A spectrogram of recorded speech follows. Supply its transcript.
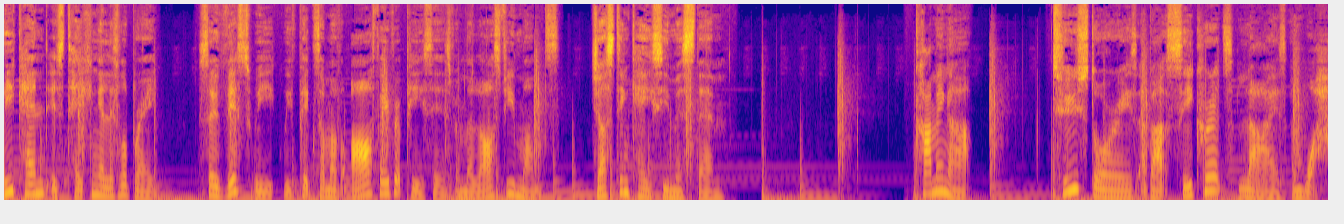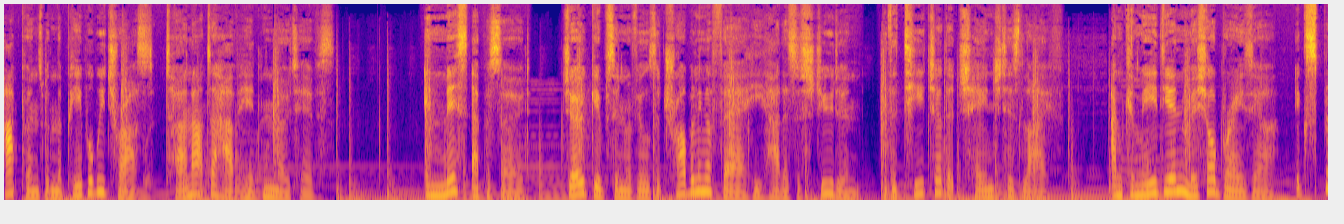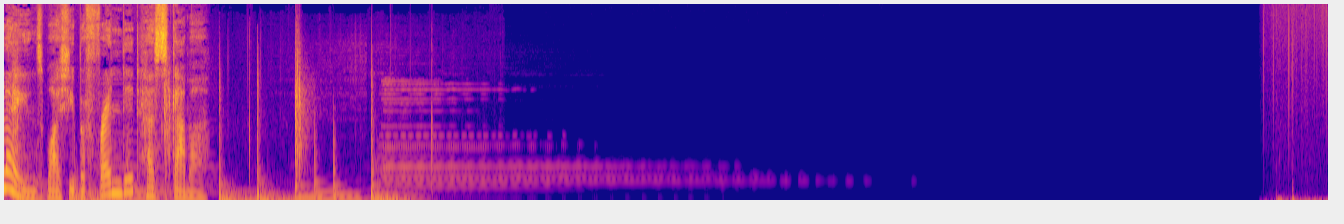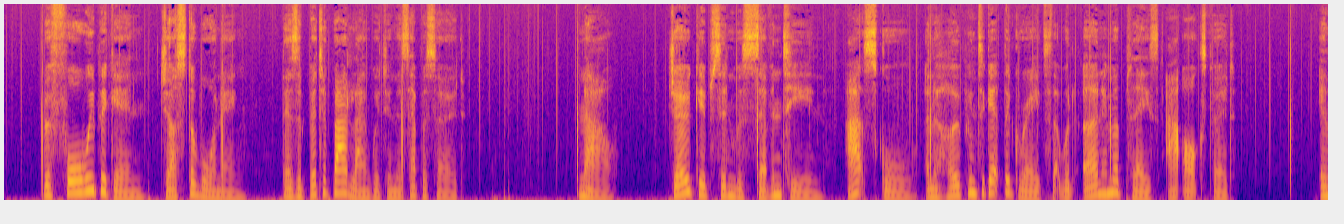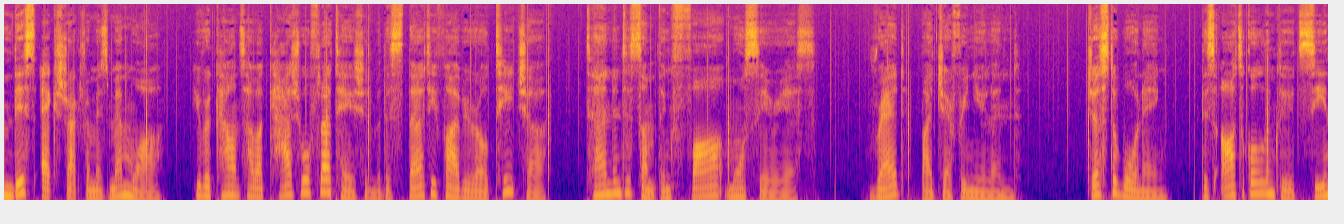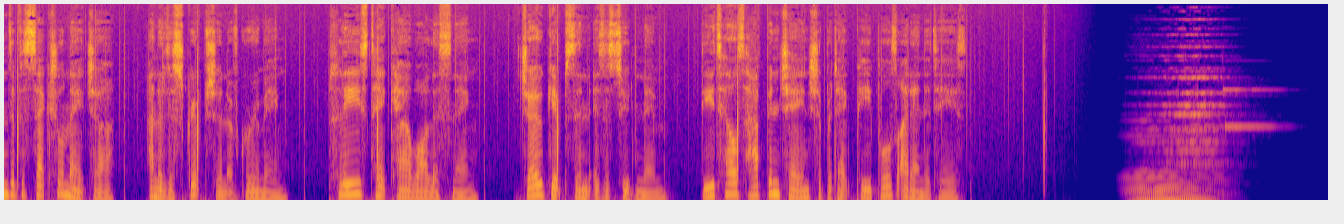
Weekend is taking a little break, so this week we've picked some of our favourite pieces from the last few months, just in case you missed them. Coming up, two stories about secrets, lies, and what happens when the people we trust turn out to have hidden motives. In this episode, Joe Gibson reveals a troubling affair he had as a student with a teacher that changed his life. And comedian Michelle Brasier explains why she befriended her scammer. Before we begin, just a warning there's a bit of bad language in this episode. Now, Joe Gibson was 17, at school, and hoping to get the grades that would earn him a place at Oxford. In this extract from his memoir, he recounts how a casual flirtation with his 35 year old teacher turned into something far more serious. Read by Jeffrey Newland. Just a warning this article includes scenes of a sexual nature and a description of grooming. Please take care while listening. Joe Gibson is a pseudonym. Details have been changed to protect people's identities.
